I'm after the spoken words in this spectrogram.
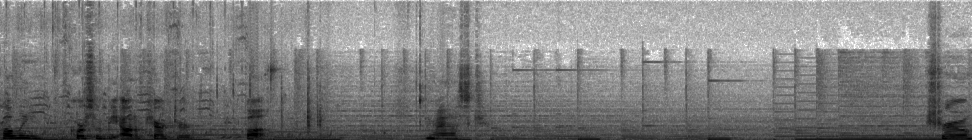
Probably, of course, would be out of character, but mask. True.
